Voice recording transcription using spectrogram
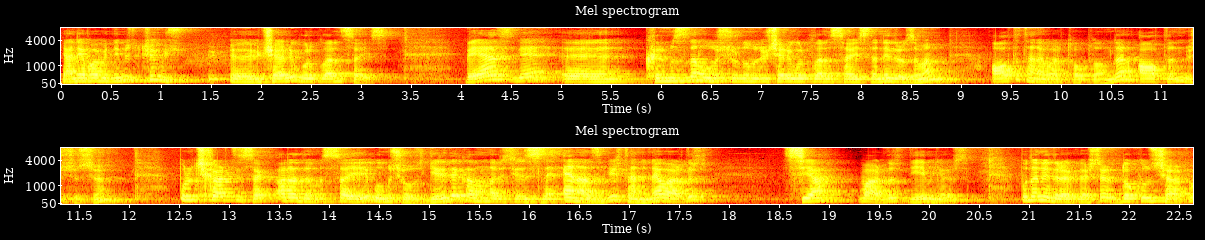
Yani yapabildiğimiz tüm üç, e, üçerli grupların sayısı. Beyaz ve e, kırmızıdan oluşturduğumuz üçerli grupların sayısı da nedir o zaman? 6 tane var toplamda. 6'nın üçlüsü. Bunu çıkartırsak aradığımız sayıyı bulmuş oluruz. Geride kalanlar içerisinde en az bir tane ne vardır? Siyah vardır diyebiliyoruz. Bu da nedir arkadaşlar? 9 çarpı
